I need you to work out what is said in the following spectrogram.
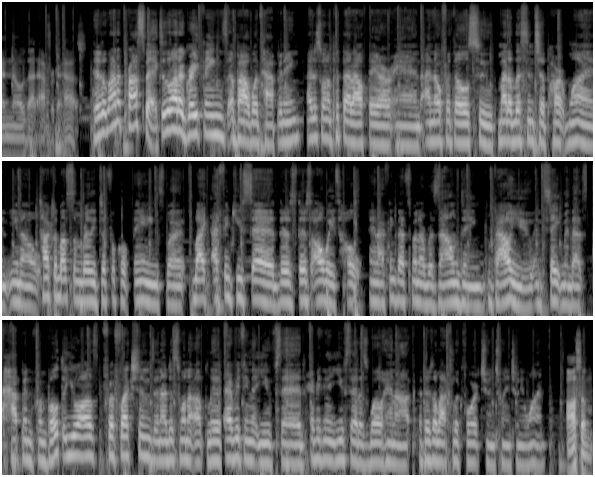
and know that africa has. There's a lot of prospects. There's a lot of great things about what's happening. I just want to put that out there and i know for those those who might have listened to part one, you know, talked about some really difficult things, but like I think you said, there's there's always hope. And I think that's been a resounding value and statement that's happened from both of you all's reflections. And I just want to uplift everything that you've said, everything that you've said as well, Henok, that there's a lot to look forward to in 2021. Awesome.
